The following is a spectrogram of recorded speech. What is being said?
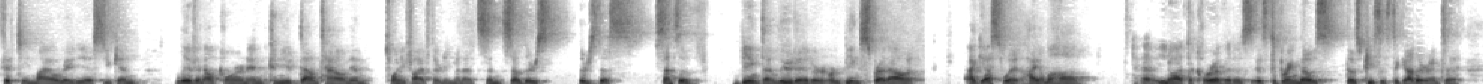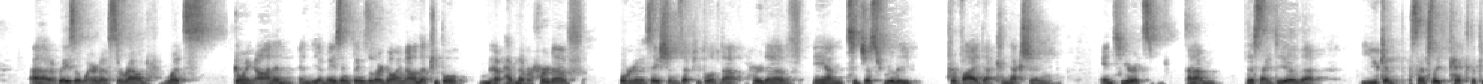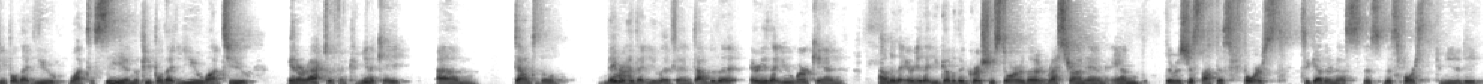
15 mile radius you can live in elkhorn and commute downtown in 25 30 minutes and so there's there's this sense of being diluted or, or being spread out i guess what high omaha uh, you know at the core of it is is to bring those those pieces together and to uh, raise awareness around what's going on and, and the amazing things that are going on that people have never heard of, organizations that people have not heard of, and to just really provide that connection. And here it's um, this idea that you can essentially pick the people that you want to see and the people that you want to interact with and communicate um, down to the neighborhood that you live in, down to the area that you work in, down to the area that you go to the grocery store or the restaurant in. And there was just not this forced togetherness, this this forced community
